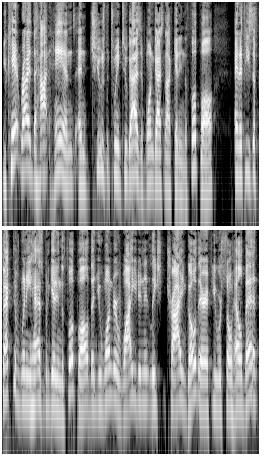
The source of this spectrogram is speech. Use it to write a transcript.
You can't ride the hot hands and choose between two guys if one guy's not getting the football. And if he's effective when he has been getting the football, then you wonder why you didn't at least try and go there if you were so hell bent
